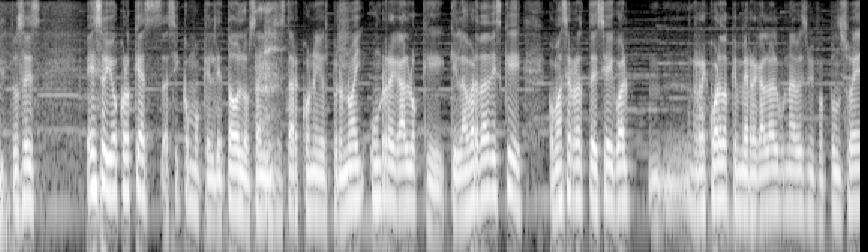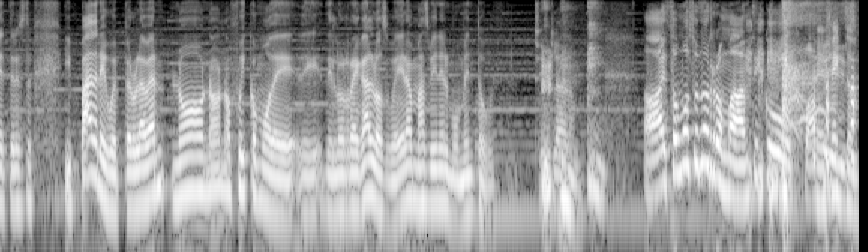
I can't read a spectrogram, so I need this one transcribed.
Entonces, eso yo creo que es así como que el de todos los años, estar con ellos, pero no hay un regalo que, que la verdad es que, como hace rato te decía, igual mm, recuerdo que me regaló alguna vez mi papá un suéter, esto, y padre, güey, pero la verdad no, no, no fui como de, de- de los regalos, güey, era más bien el momento, güey. Sí, claro. Ay, somos unos románticos, papi. Perfecto.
